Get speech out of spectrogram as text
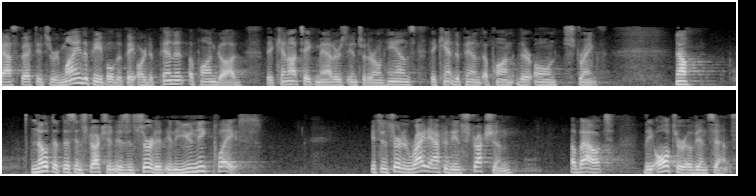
aspect. It's to remind the people that they are dependent upon God they cannot take matters into their own hands. They can't depend upon their own strength. Now, note that this instruction is inserted in a unique place. It's inserted right after the instruction about the altar of incense.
